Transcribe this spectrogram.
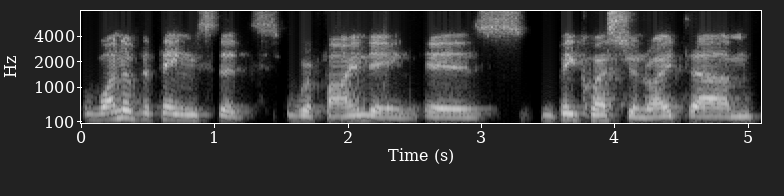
One of the things that we're finding is big question, right? Um,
